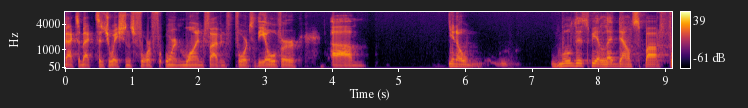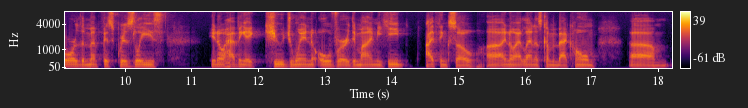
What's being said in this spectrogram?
Back to back situations 4 4 and 1, 5 and 4 to the over. Um, you know, will this be a letdown spot for the Memphis Grizzlies? You know, having a huge win over the Miami Heat? I think so. Uh, I know Atlanta's coming back home. Um,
